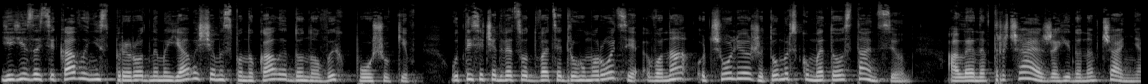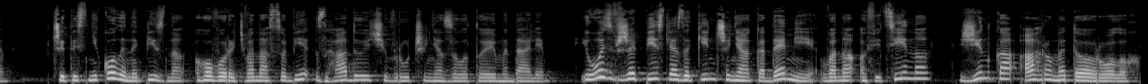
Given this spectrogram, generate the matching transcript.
Її зацікавленість природними явищами спонукали до нових пошуків. У 1922 році вона очолює Житомирську метеостанцію, але не втрачає жаги до навчання. Вчитись ніколи не пізно, говорить вона собі, згадуючи вручення золотої медалі. І ось вже після закінчення академії вона офіційно жінка-агрометеоролог,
